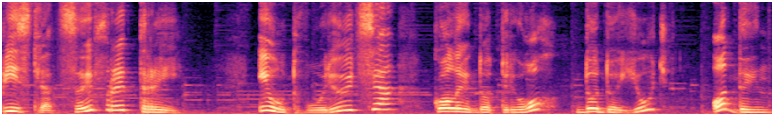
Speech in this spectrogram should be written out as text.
після цифри 3 і утворюється, коли до трьох додають 1.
